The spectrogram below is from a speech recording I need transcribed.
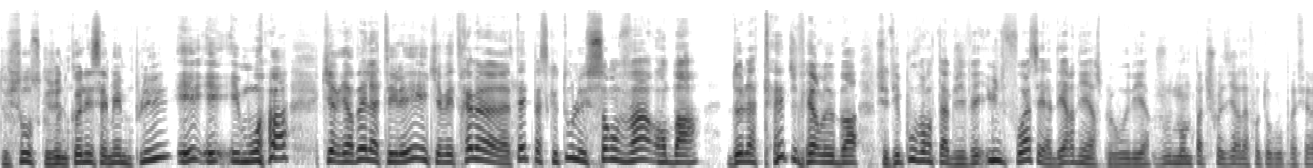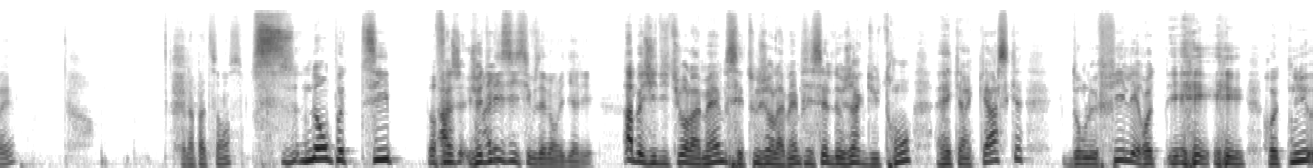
de chose que je ne connaissais même plus, et, et- et moi qui regardais la télé et qui avait très mal à la tête parce que tout le sang va en bas, de la tête vers le bas. C'est épouvantable. J'ai fait une fois, c'est la dernière, je peux vous dire. Je vous demande pas de choisir la photo que vous préférez? Ça n'a pas de sens? Non, petit. Enfin, Ah, je, dis. Allez-y si vous avez envie d'y aller. Ah ben j'ai dit toujours la même, c'est toujours la même, c'est celle de Jacques Dutronc avec un casque dont le fil est, ret- est- est retenu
